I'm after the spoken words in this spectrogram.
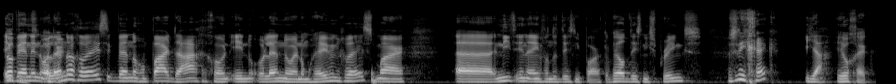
Dat ik ben niet, in. Orlando geweest. Ik ben nog een paar dagen gewoon in Orlando en omgeving geweest. Maar eh, niet in een van de Disney parken. Wel Disney Springs. Is niet gek. Ja, heel gek.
